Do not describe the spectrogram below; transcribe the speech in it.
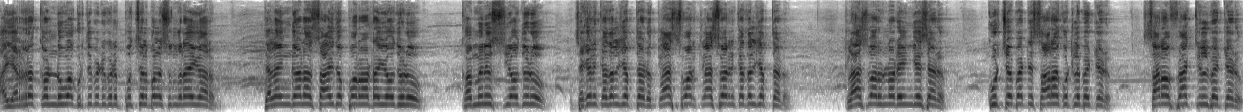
ఆ ఎర్ర కండువ గుర్తుపెట్టుకుని పుచ్చలపల్లి సుందరయ్య గారు తెలంగాణ సాయుధ పోరాట యోధుడు కమ్యూనిస్ట్ యోధుడు జగన్ కథలు చెప్తాడు. క్లాస్ వార్ క్లాస్ వార్ అని కథలు చెప్తాడు. క్లాస్ వార్ ఉన్నాడు ఏం చేశాడు? కూర్చోబెట్టి సారా కొట్లు పెట్టాడు. సారా ఫ్యాక్టరీలు పెట్టాడు.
